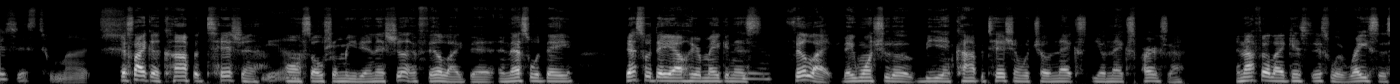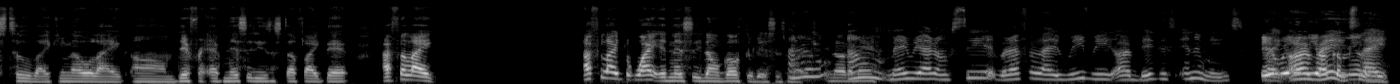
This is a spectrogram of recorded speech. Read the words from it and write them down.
it's just too much. it's like a competition Yeah. on social media and it shouldn't feel like that and that's what they that's what they out here making this Yeah. feel like they want you to be in competition with your next your next person and i feel like it's it's with races too like you know like um different ethnicities and stuff like that i feel like i feel like the white ethnicity don't go through this as much you know what i, I mean don't, maybe I don't see it, but I feel like we be our biggest enemies. It like really our our race. community. Like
